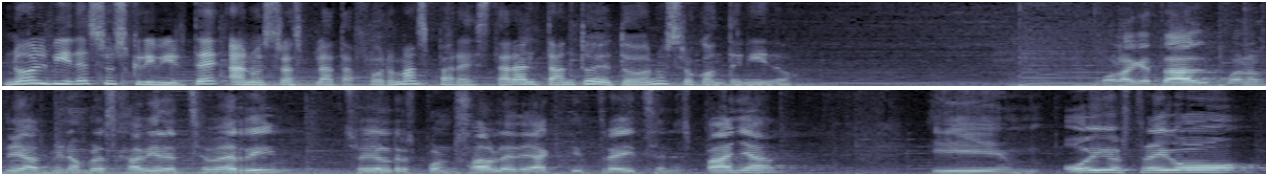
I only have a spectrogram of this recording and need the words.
No olvides suscribirte a nuestras plataformas para estar al tanto de todo nuestro contenido. Hola, ¿qué tal? Buenos días, mi nombre es Javier Echeverry, soy el responsable de Active Trades en España y hoy os traigo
